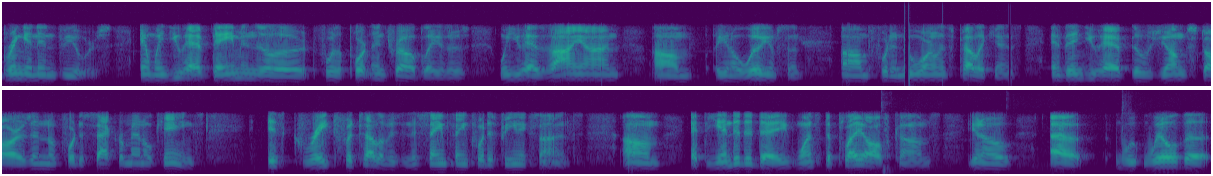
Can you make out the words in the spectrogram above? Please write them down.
bringing in viewers. And when you have Damian Lillard for the Portland Trailblazers, when you have Zion, um, you know Williamson um, for the New Orleans Pelicans, and then you have those young stars in the, for the Sacramento Kings. It's great for television. The same thing for the Phoenix Suns. Um, at the end of the day, once the playoff comes, you know, uh, w- will the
